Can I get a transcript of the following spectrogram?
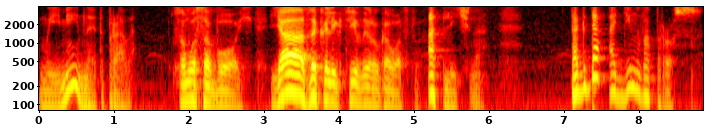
мы имеем на это право? Само собой. Я за коллективное руководство. Отлично. Тогда один вопрос.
